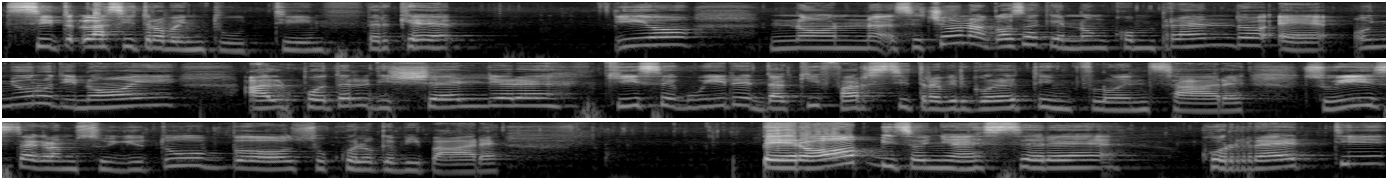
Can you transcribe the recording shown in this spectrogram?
si, la si trova in tutti, perché io non, se c'è una cosa che non comprendo è ognuno di noi ha il potere di scegliere chi seguire e da chi farsi, tra virgolette, influenzare su Instagram, su YouTube o su quello che vi pare. Però bisogna essere corretti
